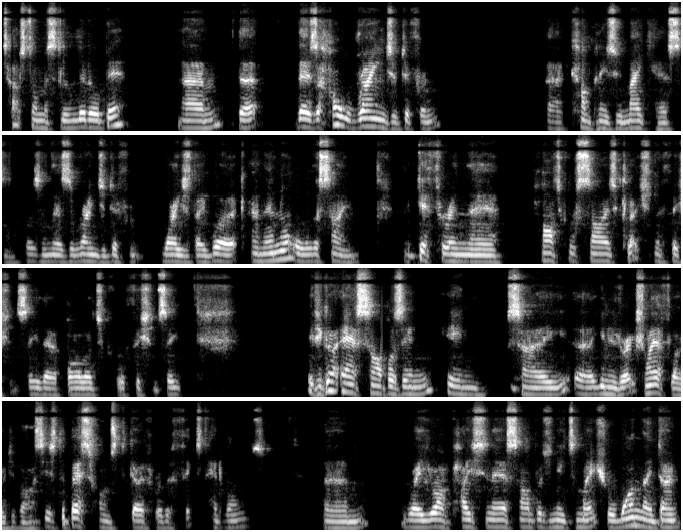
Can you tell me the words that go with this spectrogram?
touched on this a little bit. Um, that there's a whole range of different uh, companies who make air samplers, and there's a range of different ways they work, and they're not all the same. They differ in their particle size, collection efficiency, their biological efficiency. If you've got air samples in in say uh, unidirectional airflow devices, the best ones to go for are the fixed head ones. Um, where you are placing air samples, you need to make sure one, they don't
